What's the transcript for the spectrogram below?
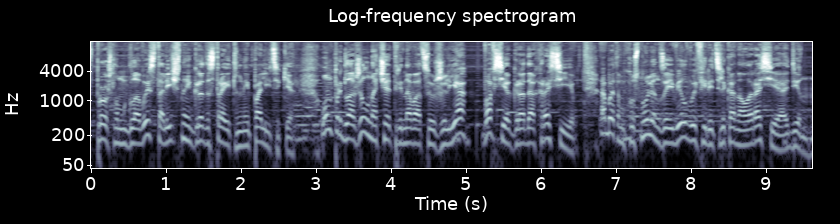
в прошлом главы столичной градостроительной политики. Он предложил начать реновацию жилья во всех городах России. Об этом Хуснулин заявил в эфире телеканала «Россия-1».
